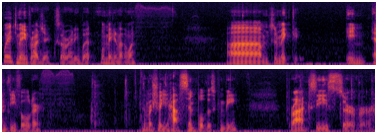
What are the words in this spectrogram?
way too many projects already, but we'll make another one. Um, I'm just going to make an empty folder. I'm going to show you how simple this can be. Proxy server.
